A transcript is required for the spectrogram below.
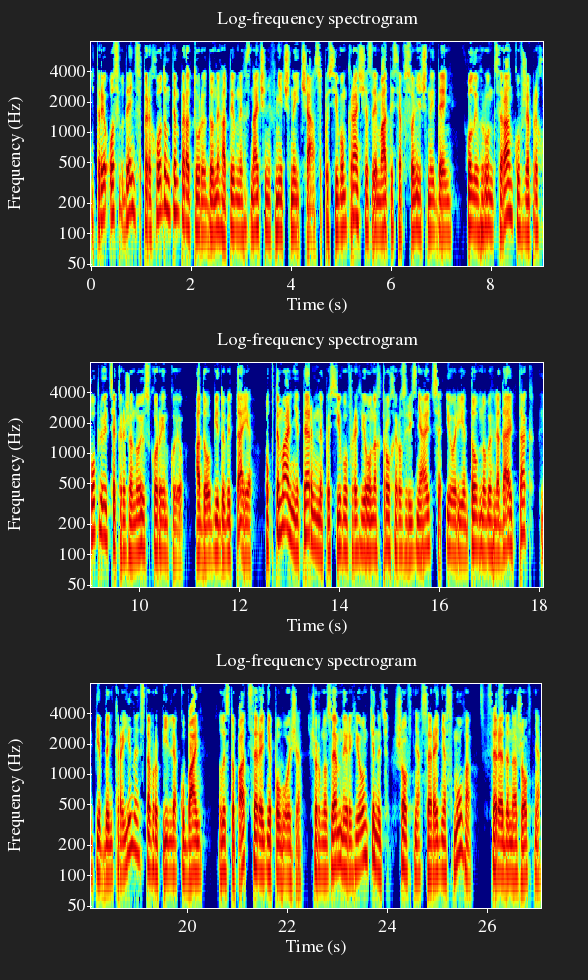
і 3 ос в день з переходом температури до негативних значень в нічний час. Посівом краще займатися в сонячний день, коли ґрунт зранку вже прихоплюється крижаною скоринкою, а до обіду відтає. Оптимальні терміни посіву в регіонах трохи розрізняються і орієнтовно виглядають так: південь країни, Ставропілля, Кубань, листопад, середнє Поволжя, чорноземний регіон, кінець жовтня, середня смуга, середина жовтня,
